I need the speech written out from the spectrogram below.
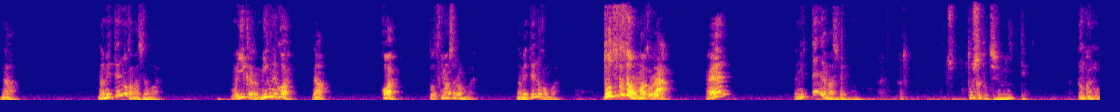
なあ。舐めてんのか、マジでお前。もういいから、三船来い。なあ。来い。どつきましたろ、お前。舐めてんのか、お前。どつくぞ、お前、こらえ？何言ってんだよ、マジで。どうしたと自分いいって。なんか今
